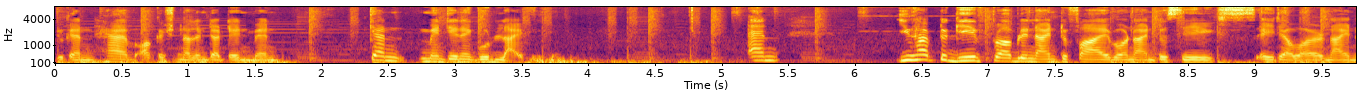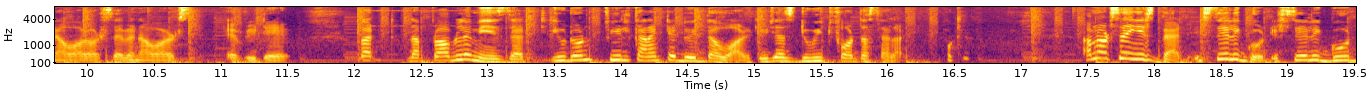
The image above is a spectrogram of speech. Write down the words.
You can have occasional entertainment. Can maintain a good life. And you have to give probably nine to five or nine to six, eight hour, nine hour, or seven hours every day. But the problem is that you don't feel connected with the work. You just do it for the salary. Okay I'm not saying it's bad. It's really good. It's really good.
